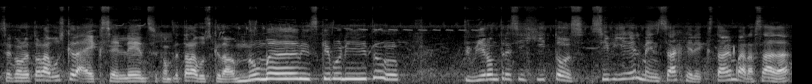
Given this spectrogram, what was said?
Se completó la búsqueda. Excelente, se completó la búsqueda. No mames, qué bonito. Tuvieron tres hijitos. Sí vi el mensaje de que estaba embarazada.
